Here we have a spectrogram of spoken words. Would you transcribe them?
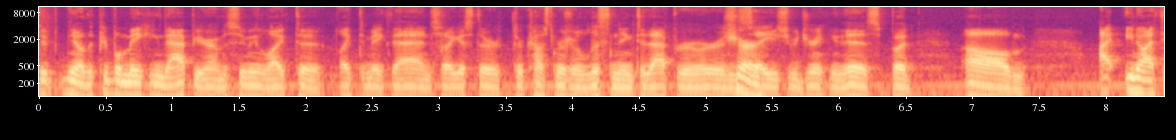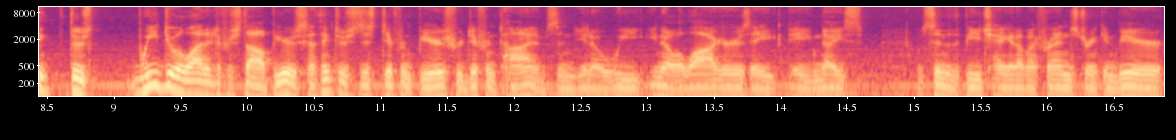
you know, the people making that beer, I'm assuming, like to like to make that, and so I guess their their customers are listening to that brewer and Sure. say you should be drinking this. But, um, I, you know, I think there's we do a lot of different style beers. I think there's just different beers for different times, and you know, we, you know, a lager is a a nice. I'm sitting at the beach, hanging out with my friends, drinking beer,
